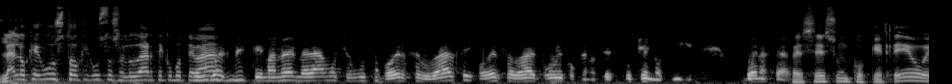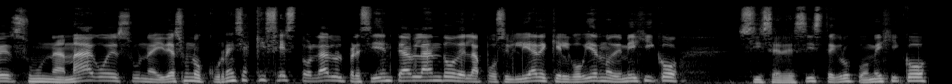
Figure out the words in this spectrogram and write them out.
Lalo, qué gusto, qué gusto saludarte, ¿cómo te va? Igualmente, Manuel, me da mucho gusto poder saludarte y poder saludar al público que nos escuche y nos sigue. Buenas tardes. Pues es un coqueteo, es un amago, es una idea, es una ocurrencia. ¿Qué es esto, Lalo? El presidente hablando de la posibilidad de que el gobierno de México, si se desiste Grupo México,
